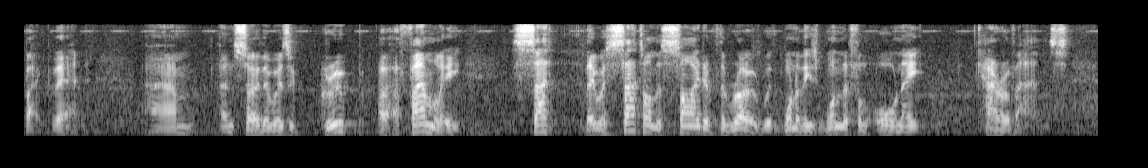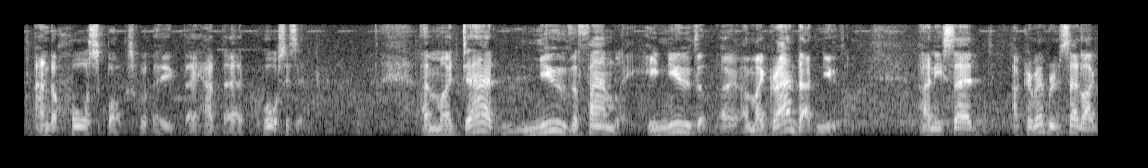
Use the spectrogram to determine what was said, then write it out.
back then. Um, and so there was a group, a, a family, sat. They were sat on the side of the road with one of these wonderful ornate caravans and a horse box where they, they had their horses in. And my dad knew the family. He knew them, uh, and my granddad knew them. And he said, I can remember him saying, like,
